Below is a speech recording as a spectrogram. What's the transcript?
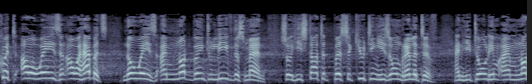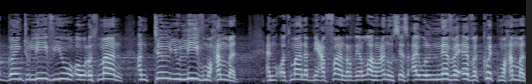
quit our ways and our habits? No ways, I'm not going to leave this man. So he started persecuting his own relative. And he told him, I am not going to leave you, O Uthman, until you leave Muhammad. And Uthman ibn Affan radiallahu anhu says, I will never ever quit Muhammad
